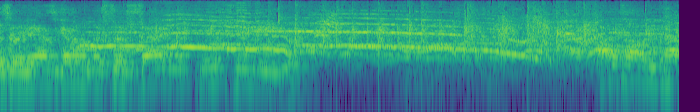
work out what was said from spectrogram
Put your hands together for Mr. Zach Mackenzie. I taught him how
